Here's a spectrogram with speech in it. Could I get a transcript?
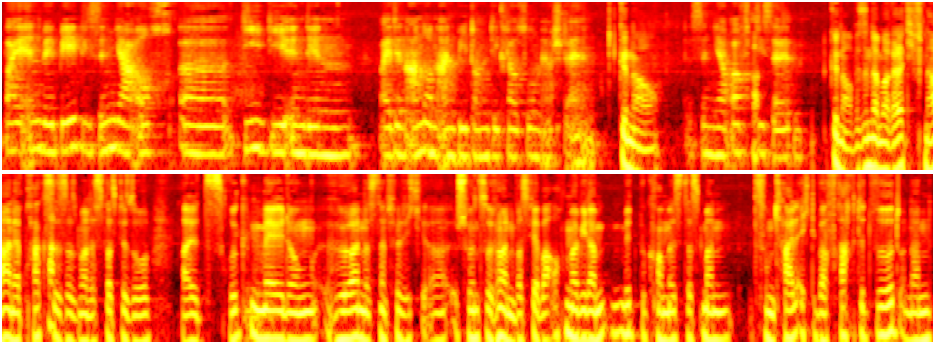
bei NWB, die sind ja auch äh, die, die in den, bei den anderen Anbietern die Klausuren erstellen. Genau. Das sind ja oft dieselben. Genau, wir sind da mal relativ nah an der Praxis. Also mal das, was wir so als Rückmeldung hören, ist natürlich äh, schön zu hören. Was wir aber auch immer wieder mitbekommen, ist, dass man zum Teil echt überfrachtet wird und dann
